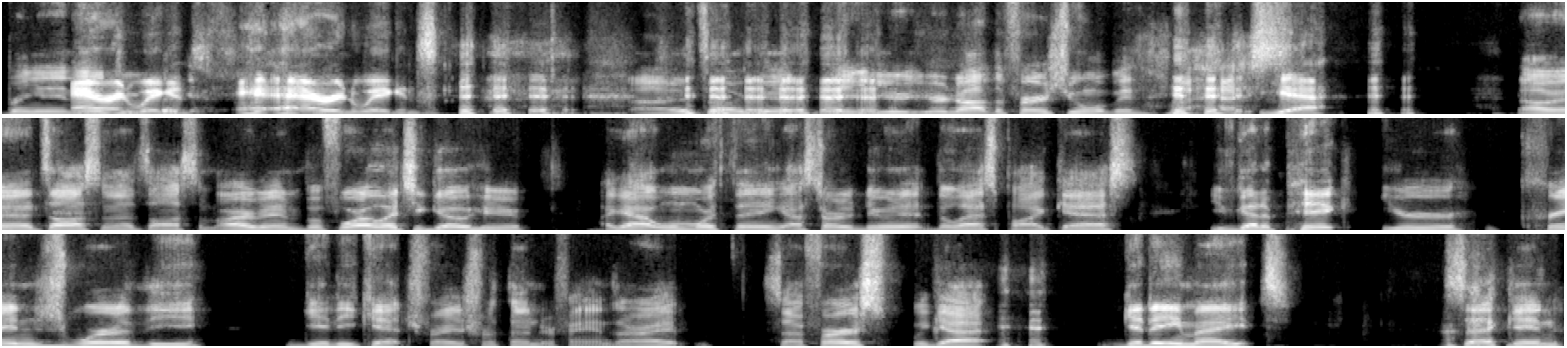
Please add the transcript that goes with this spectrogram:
Bringing in Aaron Wiggins. Aaron Wiggins. Uh, it's all good. You- You're, you're not the first. You won't be the last. yeah. Oh man, that's awesome. That's awesome. All right, man. Before I let you go here, I got one more thing. I started doing it the last podcast. You've got to pick your cringe-worthy giddy catchphrase for Thunder fans. All right. So first we got giddy mate. Second,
